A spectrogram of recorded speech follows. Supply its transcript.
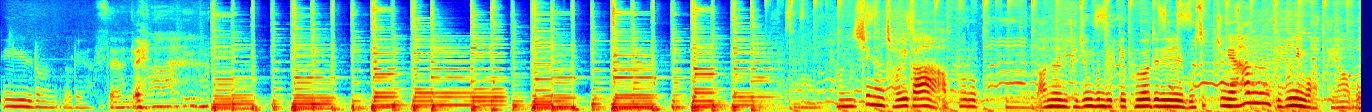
이런 노래였어요. 네. 어, 변신은 저희가 앞으로 음, 많은 대중분들께 보여드릴 모습 중에 한 부분인 것 같아요. 뭐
